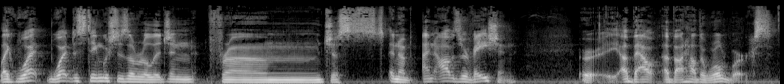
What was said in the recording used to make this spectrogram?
Like what what distinguishes a religion from just an an observation or about about how the world works?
